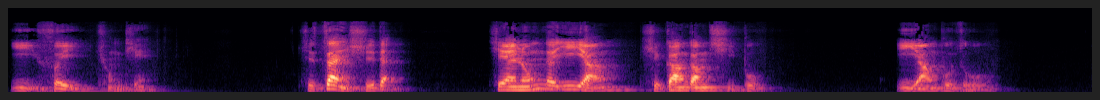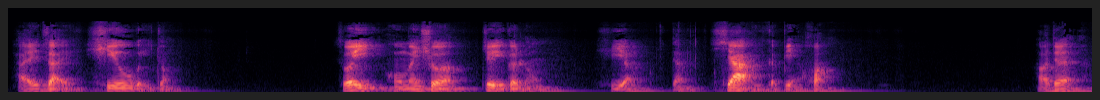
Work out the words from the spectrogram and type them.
一飞冲天，是暂时的。潜龙的一阳是刚刚起步，一阳不足，还在修为中。所以，我们说这个龙需要等下一个变化。好的，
